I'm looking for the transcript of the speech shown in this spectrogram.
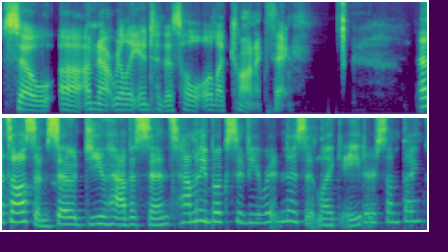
so uh, I'm not really into this whole electronic thing. That's awesome. So, do you have a sense? How many books have you written? Is it like eight or something?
